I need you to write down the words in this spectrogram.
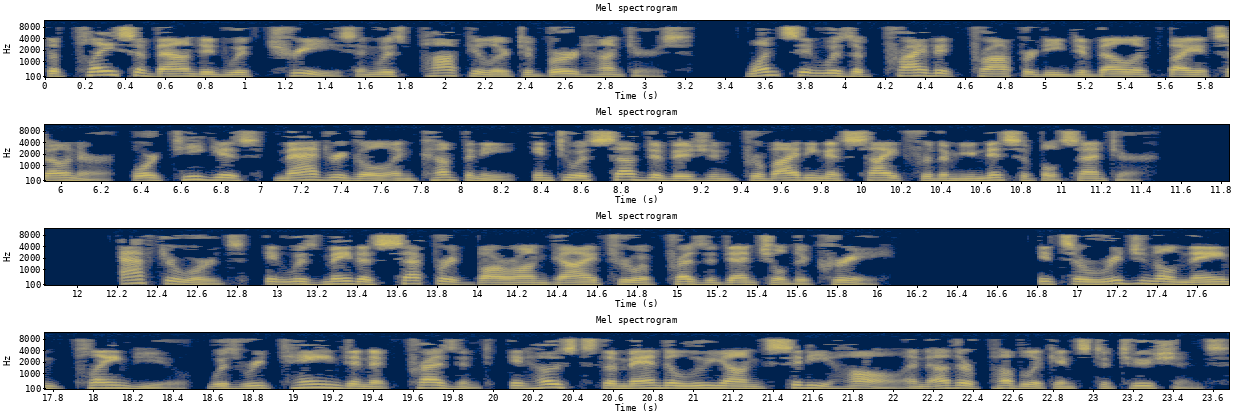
The place abounded with trees and was popular to bird hunters. Once it was a private property developed by its owner, Ortigas, Madrigal and Company, into a subdivision providing a site for the municipal center. Afterwards, it was made a separate barangay through a presidential decree. Its original name, Plainview, was retained and at present, it hosts the Mandaluyong City Hall and other public institutions.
